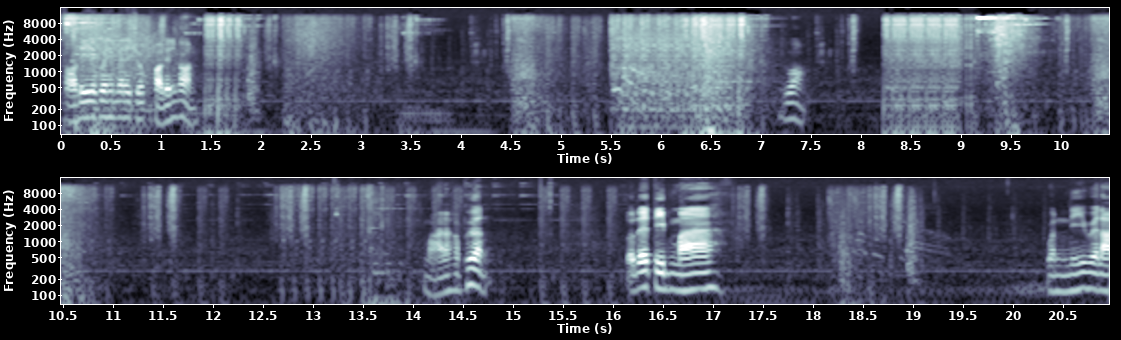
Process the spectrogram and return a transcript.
สอรี่เพื่อนที่ไม่ได้จุบขอเล่นก่อนร่วง มาแล้วครับเพื่อน เราได้ติมมา วันนี้เวลา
